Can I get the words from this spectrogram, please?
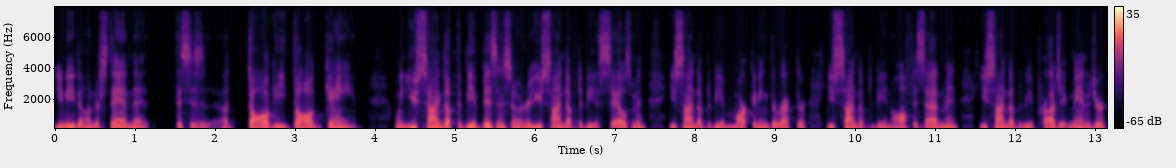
You need to understand that this is a dog eat dog game. When you signed up to be a business owner, you signed up to be a salesman, you signed up to be a marketing director, you signed up to be an office admin, you signed up to be a project manager,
